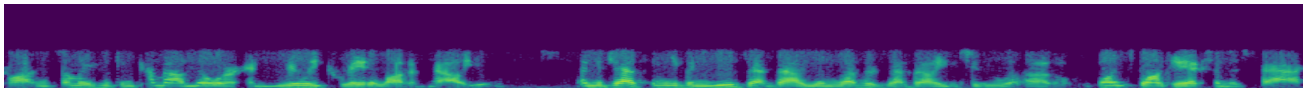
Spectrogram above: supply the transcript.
Cotton, somebody who can come out of nowhere and really create a lot of value. And the Jazz can even use that value and leverage that value to, uh, once Dante Exum is back,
